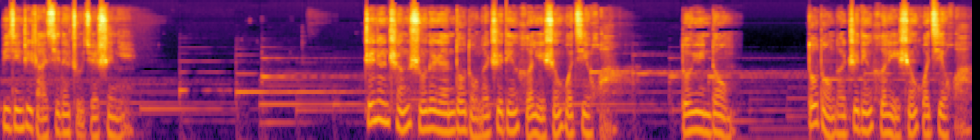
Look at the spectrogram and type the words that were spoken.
毕竟这场戏的主角是你。真正成熟的人都懂得制定合理生活计划，多运动；都懂得制定合理生活计划，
